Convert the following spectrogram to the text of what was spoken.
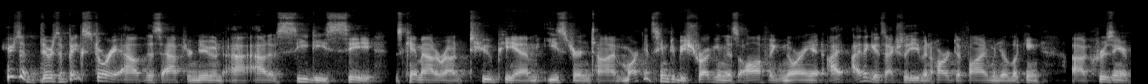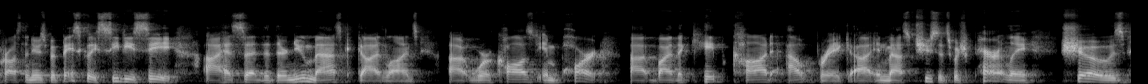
Here's a there's a big story out this afternoon uh, out of CDC. This came out around 2 p.m. Eastern time. Markets seem to be shrugging this off, ignoring it. I, I think it's actually even hard to find when you're looking uh, cruising across the news. But basically, CDC uh, has said that their new mask guidelines uh, were caused in part uh, by the Cape Cod outbreak uh, in Massachusetts, which apparently shows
